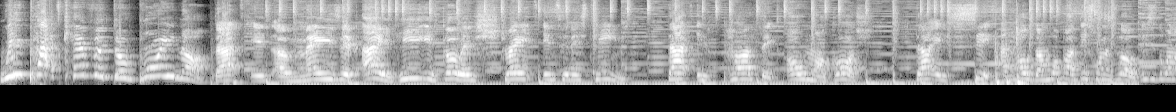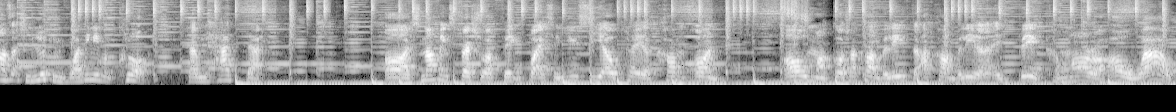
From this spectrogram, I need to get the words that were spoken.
We packed Kevin De Bruyne. That is amazing. Hey, he is going straight into this team. That is perfect. Oh my gosh. That is sick. And hold on, what about this one as well? This is the one I was actually looking for. I didn't even clock that we had that. Oh, it's nothing special, I think, but it's a UCL player. Come on. Oh my gosh, I can't believe that. I can't believe that. That is big. Kamara. Oh, wow.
